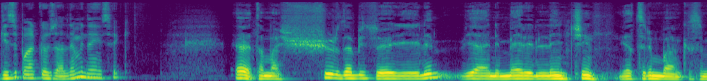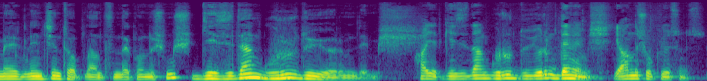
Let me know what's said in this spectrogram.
Gezi Parkı özelde mi değinsek? Evet ama şurada bir söyleyelim. Yani Merrill Lynch'in Yatırım Bankası Merrill Lynch'in toplantısında konuşmuş. Geziden gurur duyuyorum demiş. Hayır Gezi'den gurur duyuyorum dememiş. Yanlış okuyorsunuz.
